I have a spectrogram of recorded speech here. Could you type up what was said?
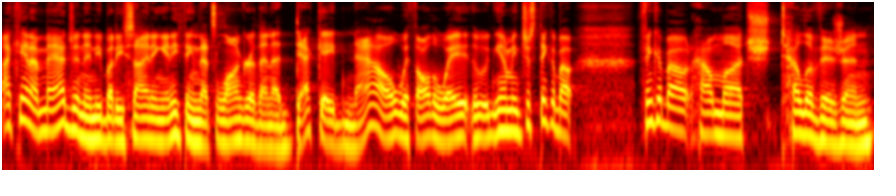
I can't imagine anybody signing anything that's longer than a decade now. With all the way, you know, I mean, just think about think about how much television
